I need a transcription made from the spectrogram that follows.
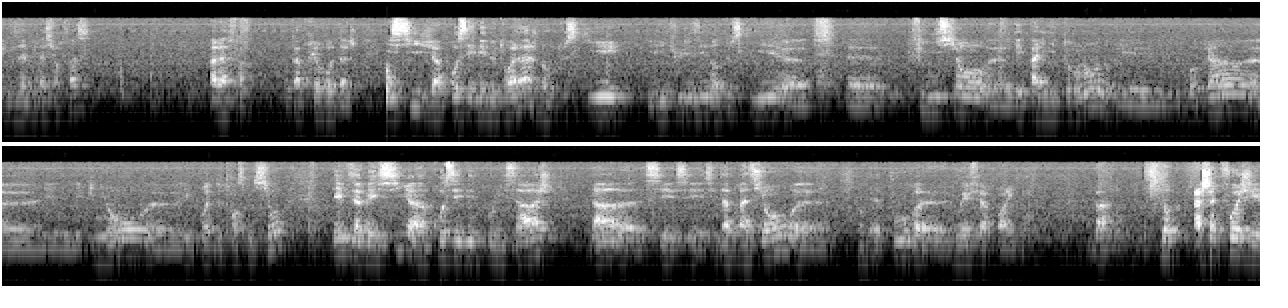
et vous avez la surface à la fin, donc après rodage. Ici, j'ai un procédé de toilage, donc tout ce qui est, il est utilisé dans tout ce qui est euh, euh, finition euh, des paliers tournants, donc les, les broquins, les, pignons, les boîtes de transmission. Et vous avez ici un procédé de polissage, là c'est de l'abrasion pour l'UFR par exemple. Ben, donc à chaque fois j'ai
